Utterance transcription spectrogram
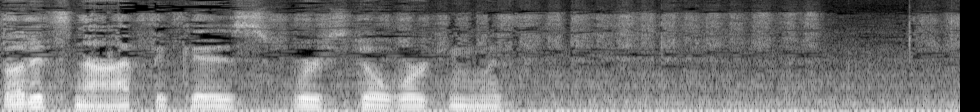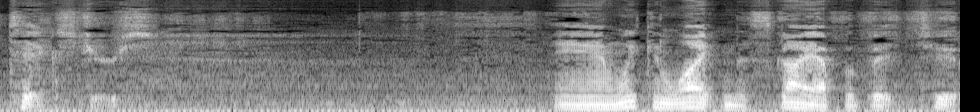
but it's not because we're still working with textures. And we can lighten the sky up a bit too.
